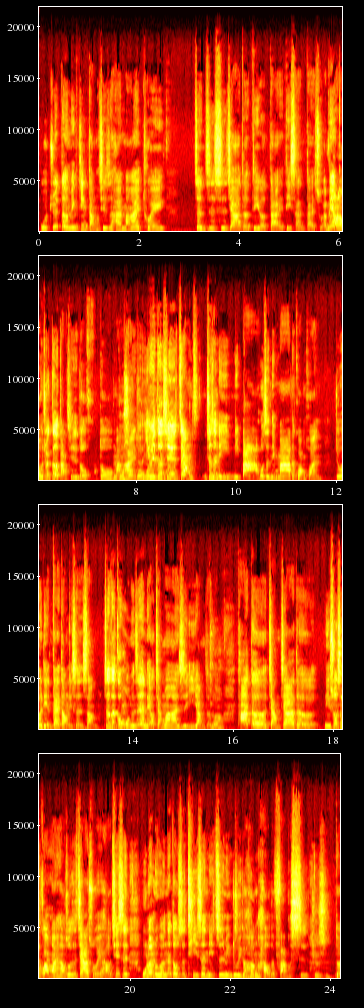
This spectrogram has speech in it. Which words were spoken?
我觉得民进党其实还蛮爱推政治世家的第二代、第三代出来。没有啦，我觉得各党其实都都蛮爱的，因为这些这样子，就是你你爸或者你妈的光环。就会连带到你身上，这个跟我们之前聊蒋万安是一样的嘛。他的蒋家的，你说是光环也好，说是枷锁也好，其实无论如何，那都是提升你知名度一个很好的方式。确实，对，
